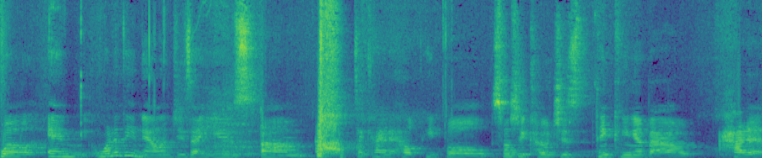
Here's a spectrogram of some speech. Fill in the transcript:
Well, and one of the analogies I use um, to kind of help people, especially coaches, thinking about how to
